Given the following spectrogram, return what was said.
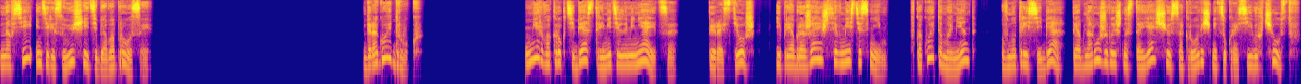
на все интересующие тебя вопросы. Дорогой друг, мир вокруг тебя стремительно меняется. Ты растешь и преображаешься вместе с ним. В какой-то момент внутри себя ты обнаруживаешь настоящую сокровищницу красивых чувств.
